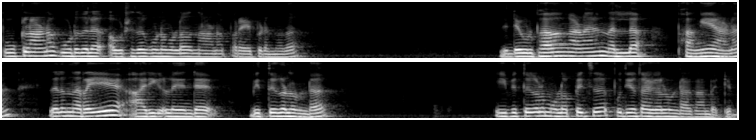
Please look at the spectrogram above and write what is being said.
പൂക്കളാണ് കൂടുതൽ ഔഷധ ഗുണമുള്ളതെന്നാണ് പറയപ്പെടുന്നത്. ഇതിന്റെ ഉൾഭാഗം കാണാനും നല്ല ഭംഗിയാണ്. ഇതിൽ നിറയെ അരികളിന്റെ വിത്തുകളുണ്ട്. ഈ വിത്തുകൾ മുളപ്പിച്ച് പുതിയ തൈകൾ ഉണ്ടാക്കാൻ പറ്റും.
